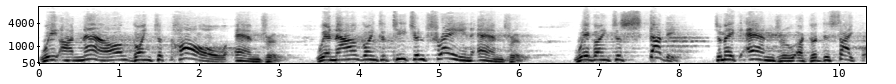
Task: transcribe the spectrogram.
We are now going to call Andrew. We're now going to teach and train Andrew. We're going to study to make Andrew a good disciple.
